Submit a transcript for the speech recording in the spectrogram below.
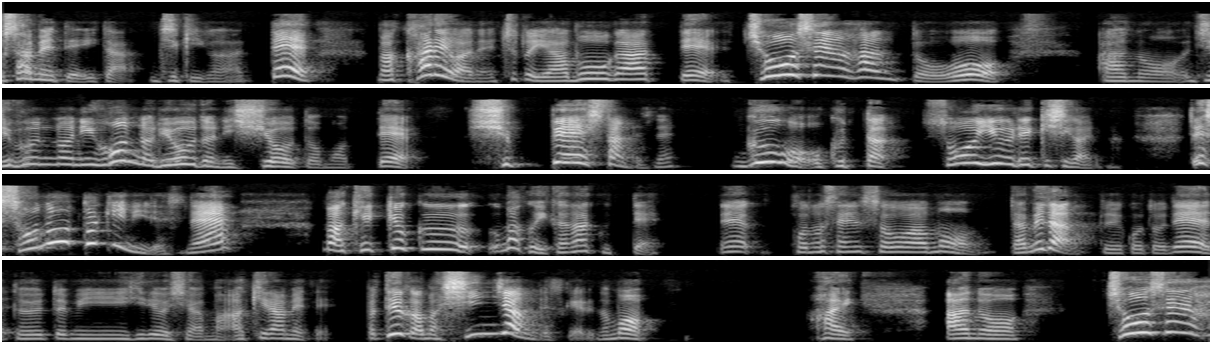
治めていた時期があって、まあ、彼はね、ちょっと野望があって、朝鮮半島をあの自分の日本の領土にしようと思って出兵したんですね。軍を送った。そういう歴史があります。で、その時にですね、まあ結局うまくいかなくって、ね、この戦争はもうダメだということで、豊臣秀吉はまあ諦めて、まあ、というかまあ死んじゃうんですけれども、はい。あの、朝鮮半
